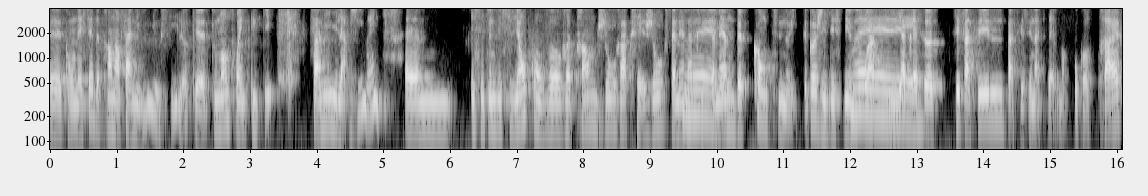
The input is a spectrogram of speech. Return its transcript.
euh, qu'on essaie de prendre en famille aussi, là, que tout le monde soit impliqué, famille élargie même. Et c'est une décision qu'on va reprendre jour après jour, semaine après semaine, de continuer. C'est pas j'ai décidé une fois, puis après ça, c'est facile parce que c'est naturel. Non, au contraire,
